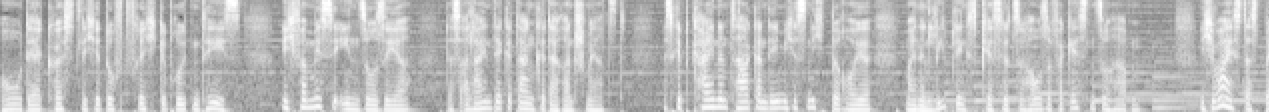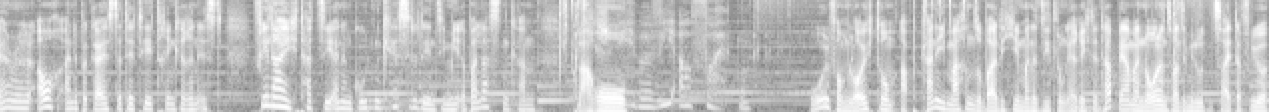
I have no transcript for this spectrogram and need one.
Oh, der köstliche Duft frisch gebrühten Tees. Ich vermisse ihn so sehr, dass allein der Gedanke daran schmerzt. Es gibt keinen Tag, an dem ich es nicht bereue, meinen Lieblingskessel zu Hause vergessen zu haben. Ich weiß, dass Beryl auch eine begeisterte Teetrinkerin ist. Vielleicht hat sie einen guten Kessel, den sie mir überlassen kann. Klaro. Wie auf Wolken. Hol vom Leuchtturm ab. Kann ich machen, sobald ich hier meine Siedlung errichtet habe. Wir haben ja 29 Minuten Zeit dafür.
